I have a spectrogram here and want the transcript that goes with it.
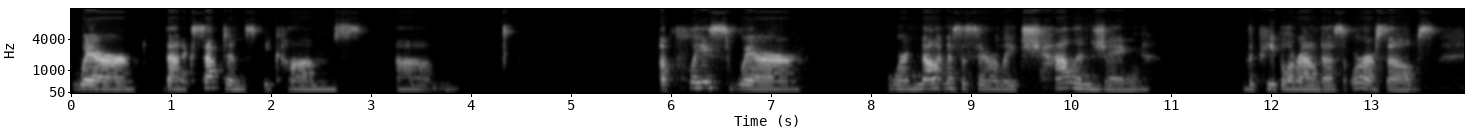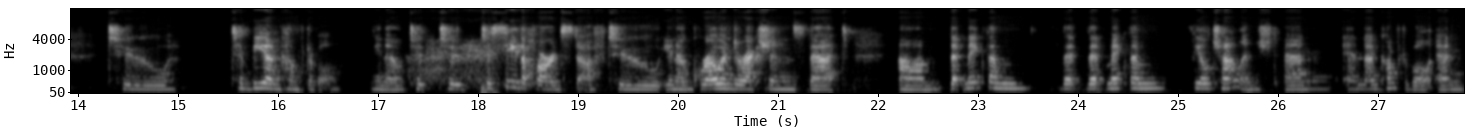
where that acceptance becomes um, a place where we're not necessarily challenging the people around us or ourselves to to be uncomfortable you know to to to see the hard stuff to you know grow in directions that um, that make them that that make them feel challenged and and uncomfortable. And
